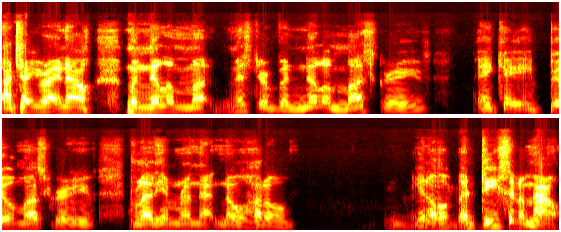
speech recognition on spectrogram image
I tell you right now, Manila Mr. Vanilla Musgrave, aka Bill Musgrave, let him run that no huddle, you know, a decent amount,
